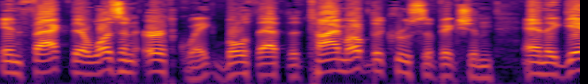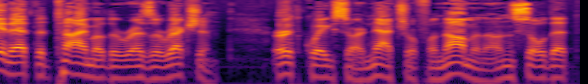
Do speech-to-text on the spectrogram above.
In fact, there was an earthquake both at the time of the crucifixion and again at the time of the resurrection. Earthquakes are natural phenomena, so that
